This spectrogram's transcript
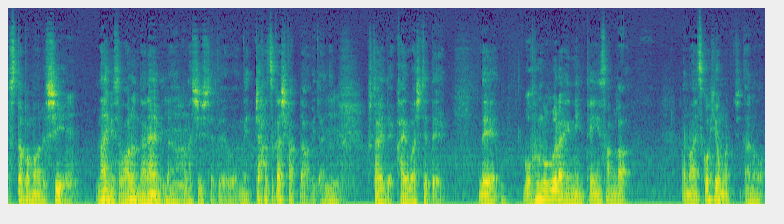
スタバもあるし、ない店はあるんだねみたいな話してて、めっちゃ恥ずかしかったみたいな、うん。2人で会話してて。で5分後ぐらいに店員さんが「あのアイスコーヒーをお持ちあの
